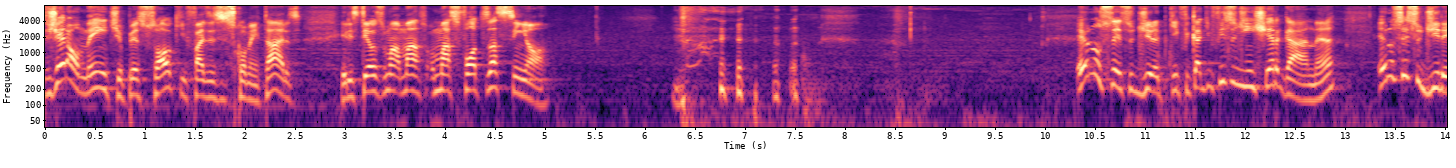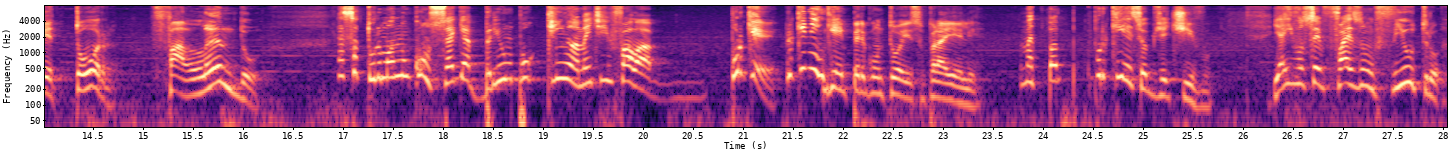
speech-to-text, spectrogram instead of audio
geralmente o pessoal que faz esses comentários, eles têm uma- uma- umas fotos assim, ó. Eu não sei se o diretor. Porque fica difícil de enxergar, né? Eu não sei se o diretor falando. Essa turma não consegue abrir um pouquinho a mente e falar. Por quê? Por que ninguém perguntou isso pra ele? Mas por que esse objetivo? E aí você faz um filtro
